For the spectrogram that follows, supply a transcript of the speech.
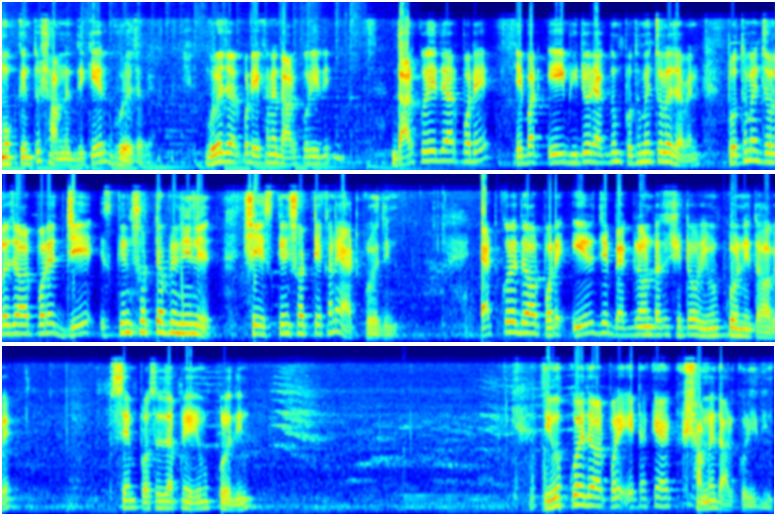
মুখ কিন্তু সামনের দিকে এর ঘুরে যাবে। ঘুরে যাওয়ার পরে এখানে দাঁড় করিয়ে দিন। দাঁড় করিয়ে দেওয়ার পরে এবার এই ভিডিওর একদম প্রথমে চলে যাবেন। প্রথমে চলে যাওয়ার পরে যে স্ক্রিনশটটি আপনি নিলেন, সেই স্ক্রিনশটটি এখানে অ্যাড করে দিন। অ্যাড করে দেওয়ার পরে এর যে ব্যাকগ্রাউন্ড আছে, সেটাও রিমুভ করে নিতে হবে। সেম প্রসেসে আপনি রিমুভ করে দিন। রিমুভ করে দেওয়ার পরে এটাকে এক সামনে দাঁড় করিয়ে দিন।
